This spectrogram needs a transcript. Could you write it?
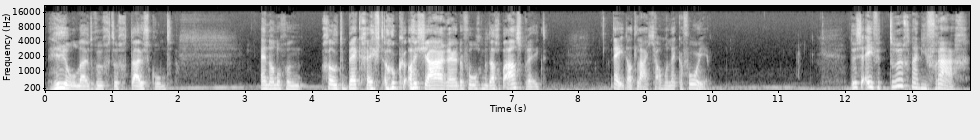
heel luidruchtig thuiskomt. En dan nog een grote bek geeft ook als je haar er de volgende dag op aanspreekt. Nee, dat laat je allemaal lekker voor je. Dus even terug naar die vraag.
